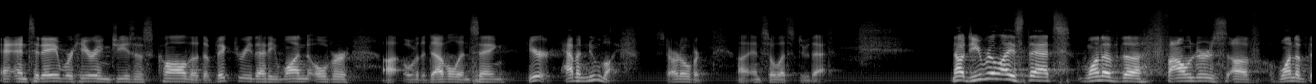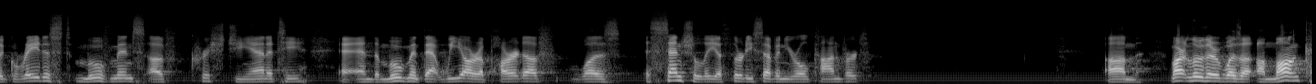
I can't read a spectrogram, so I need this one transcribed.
And, and today we're hearing Jesus call the, the victory that he won over, uh, over the devil and saying, Here, have a new life. Start over. Uh, and so let's do that. Now, do you realize that one of the founders of one of the greatest movements of Christianity and the movement that we are a part of was essentially a 37 year old convert? Um, Martin Luther was a, a, monk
